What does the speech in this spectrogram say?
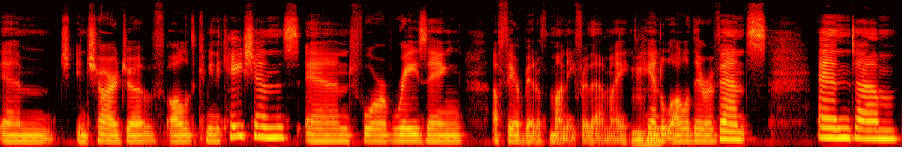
am in charge of all of the communications and for raising a fair bit of money for them. I Mhm. handle all of their events and um,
